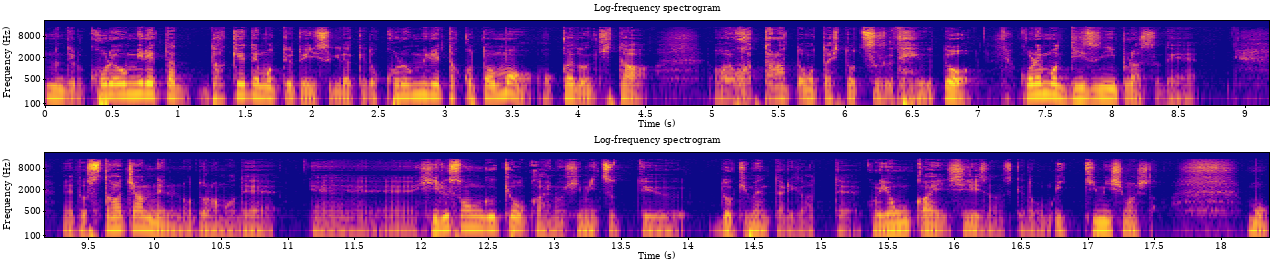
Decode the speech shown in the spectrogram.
なんていうのこれを見れただけでもっていうと言い過ぎだけどこれを見れたことも北海道に来たあよかったなって思った一つで言うとこれもディズニープラスで、えっと、スターチャンネルのドラマで、えー、ヒルソング協会の秘密っていうドキュメンタリーがあって、これ4回シリーズなんですけど、もう一気見しました。もう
